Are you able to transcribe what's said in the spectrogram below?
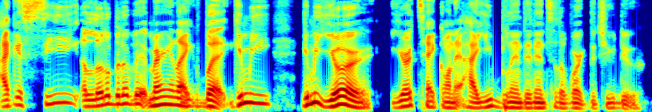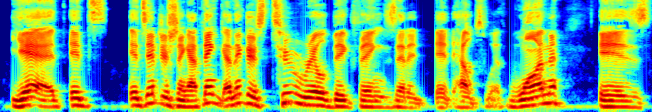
I can see a little bit of it marrying, like, but give me give me your your take on it, how you blend it into the work that you do. Yeah, it's it's interesting. I think I think there's two real big things that it it helps with. One is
